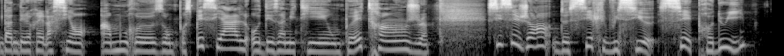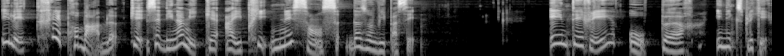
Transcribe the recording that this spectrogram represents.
dans des relations amoureuses un peu spéciales ou des amitiés un peu étranges. Si ce genre de cercle vicieux s'est produit, il est très probable que cette dynamique ait pris naissance dans une vie passée. Intérêt ou peur inexpliquée.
